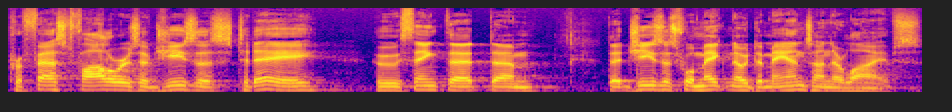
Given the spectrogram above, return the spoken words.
professed followers of Jesus today who think that, um, that Jesus will make no demands on their lives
